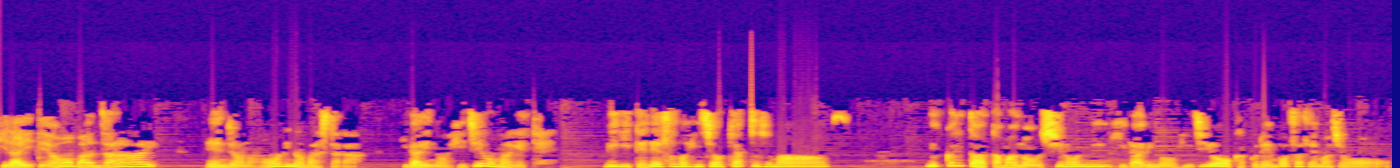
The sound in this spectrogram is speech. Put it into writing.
左手を万歳。天井の方に伸ばしたら、左の肘を曲げて、右手でその肘をキャッチします。ゆっくりと頭の後ろに左の肘をかくれんぼさせましょ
